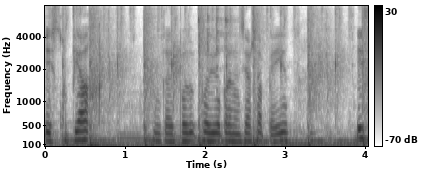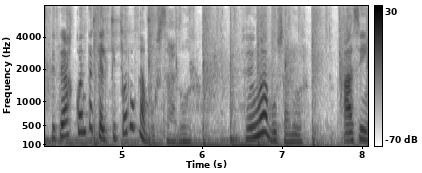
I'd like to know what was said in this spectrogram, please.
Estupiag, nunca he podido pronunciar su apellido, este, te das cuenta que el tipo era un abusador, era un abusador. Así.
